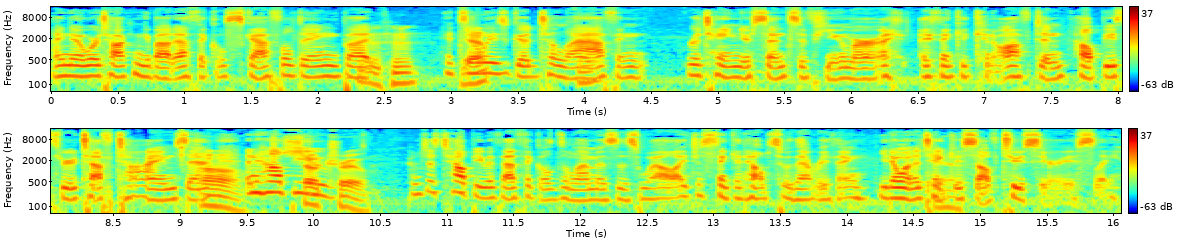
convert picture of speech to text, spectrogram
I know we're talking about ethical scaffolding, but mm-hmm. it's yeah. always good to laugh yeah. and retain your sense of humor. I, I, think it can often help you through tough times and, oh, and help so you true and just help you with ethical dilemmas as well. I just think it helps with everything. You don't want to take yeah. yourself too seriously.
